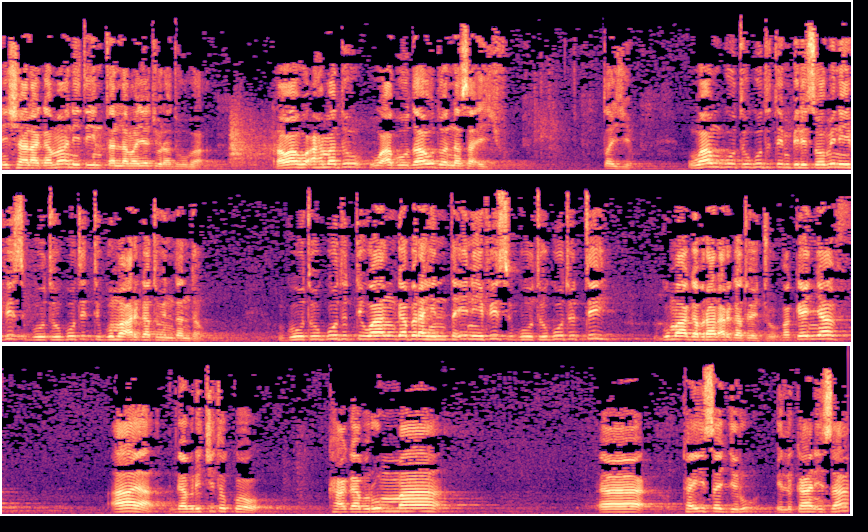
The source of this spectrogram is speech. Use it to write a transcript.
ni shalagama ni xiinxallama jechuudha duuba rawaahu ahmadu wa abuu daawud wa nasaa'iyu طيب waan guutuu guututti hin bilisoominiifis guutuu guututti gumaa argatuu hin danda'u guutuu guututti waan gabra hin ta'iniifis guutuu guututti gumaa gabraan argatu jechuudha fakkeenyaaf aaya gabrichi tokko ka gabrummaa keeysa jiru ilkaan isaa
